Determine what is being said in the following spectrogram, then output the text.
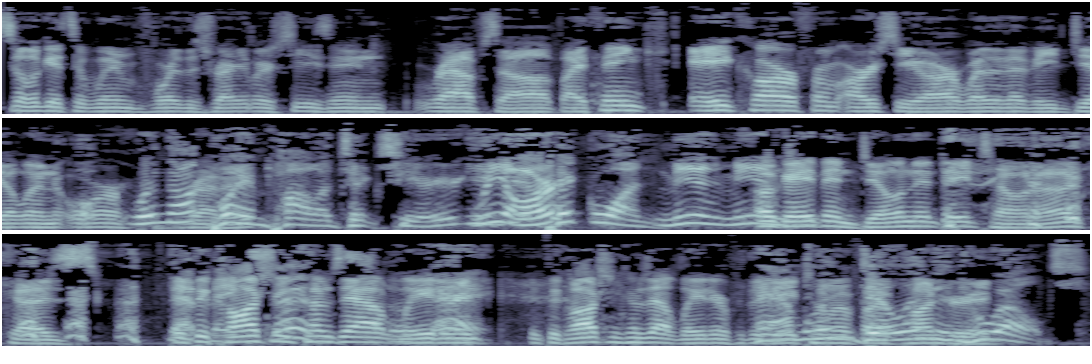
still gets a win before this regular season wraps up. I think a car from RCR, whether that be Dillon or We're not Reddick. playing politics here. You We are. Pick one. Me and me. And, Okay, then Dillon at Daytona because if the caution sense. comes out later, if the caution comes out later for the Hamlin, Daytona Dillon, 500, and who else?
